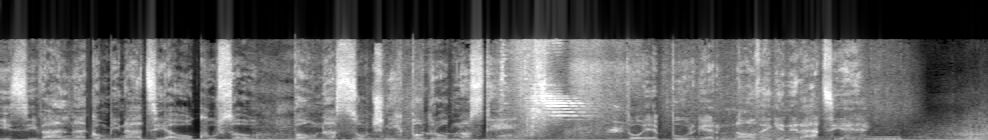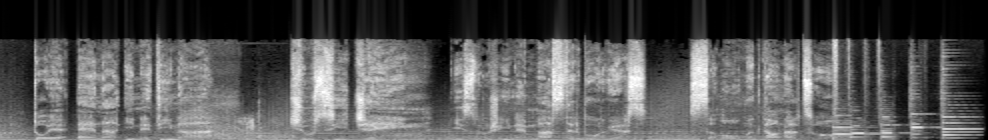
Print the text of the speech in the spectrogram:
Izzivalna kombinacija okusov, polna sočnih podrobnosti. To je burger nove generacije. To je ena in edina Juicy Jane iz družine Master Burgers, samo v McDonald'su.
